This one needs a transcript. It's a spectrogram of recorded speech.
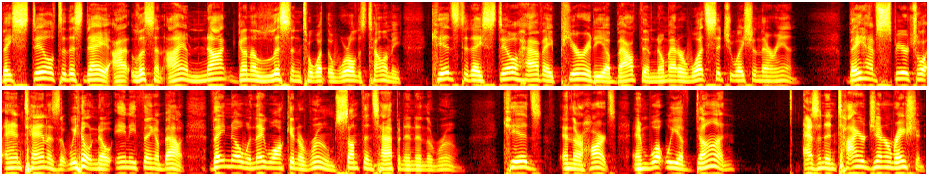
they still to this day, I listen, I am not going to listen to what the world is telling me. Kids today still have a purity about them no matter what situation they're in. They have spiritual antennas that we don't know anything about. They know when they walk in a room, something's happening in the room. Kids and their hearts. And what we have done as an entire generation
